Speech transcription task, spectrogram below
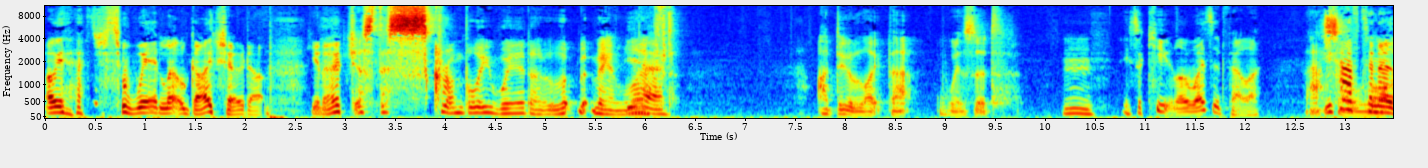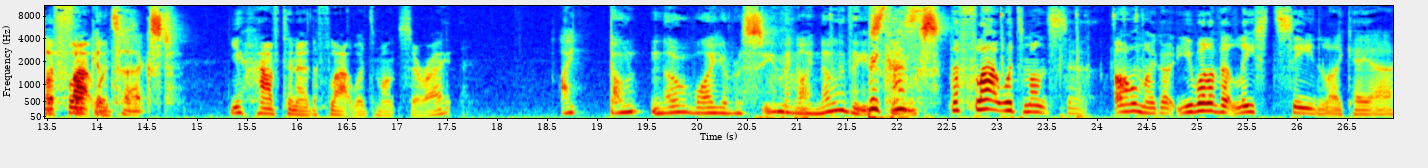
oh yeah, it's just a weird little guy showed up, you know? Just this scrumbly weirdo looked at me and Yeah. left. I do like that wizard. Mm, he's a cute little wizard fella. That's You have to know the fucking Flatwoods. text. You have to know the Flatwoods monster, right? I don't know why you're assuming I know these Because things. the Flatwoods monster. Oh my god, you will have at least seen like a uh,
